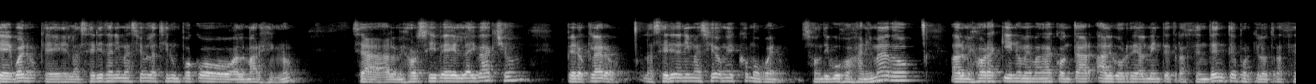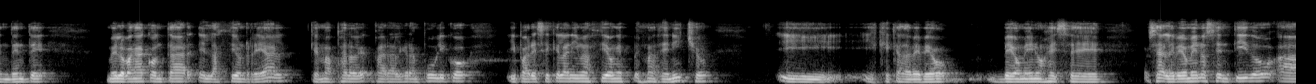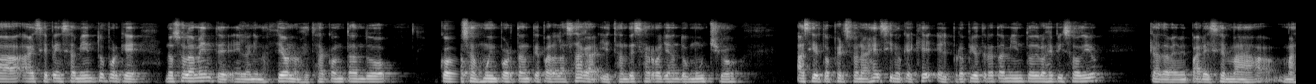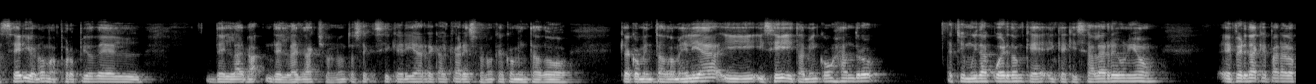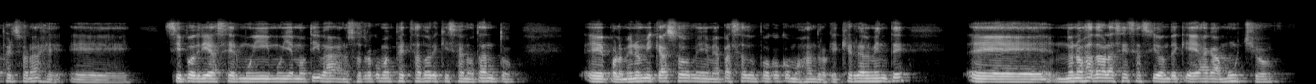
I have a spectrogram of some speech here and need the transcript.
que bueno, que las series de animación las tiene un poco al margen, ¿no? O sea, a lo mejor sí ve el live action, pero claro, la serie de animación es como, bueno, son dibujos animados, a lo mejor aquí no me van a contar algo realmente trascendente, porque lo trascendente me lo van a contar en la acción real, que es más para, el gran público, y parece que la animación es, más de nicho, y, es que cada vez veo, veo menos ese, o sea, le veo menos sentido a, ese pensamiento porque no solamente en la animación nos está contando cosas muy importantes para la saga y están desarrollando mucho a ciertos personajes, sino que es que el propio tratamiento de los episodios cada vez me parece más, más serio, ¿no? Más propio del, del, live, action, ¿no? Entonces sí quería recalcar eso, ¿no? Que ha comentado, que ha comentado Amelia. Y, sí, y también con Jandro estoy muy de acuerdo en que, en que quizá la reunión, es verdad que para los personajes... Eh, sí podría ser muy, muy emotiva. A nosotros como espectadores quizá no tanto. Eh, por lo menos en mi caso me, ha pasado un poco como Jandro, que es que realmente eh, no nos ha dado la sensación de que haga mucho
